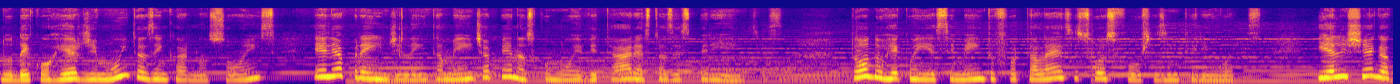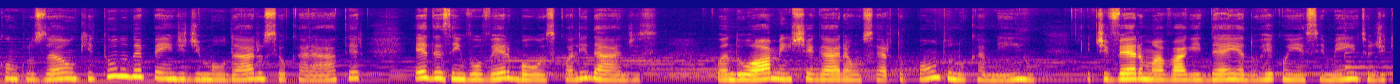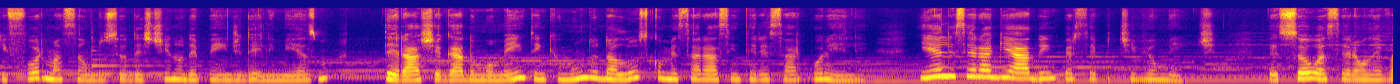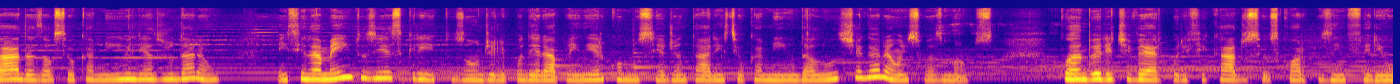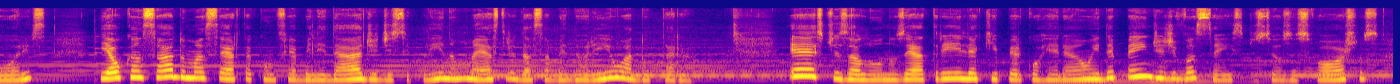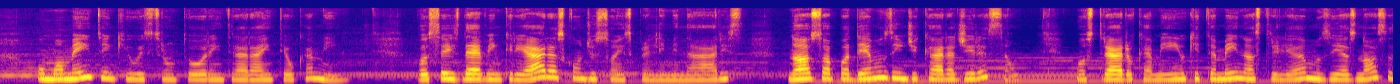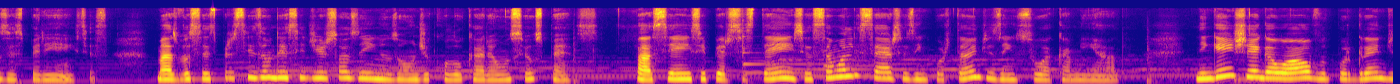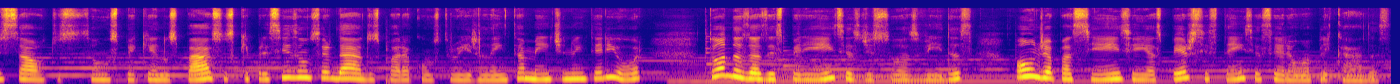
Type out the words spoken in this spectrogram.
No decorrer de muitas encarnações, ele aprende lentamente apenas como evitar estas experiências. Todo reconhecimento fortalece suas forças interiores, e ele chega à conclusão que tudo depende de moldar o seu caráter e desenvolver boas qualidades. Quando o homem chegar a um certo ponto no caminho, e tiver uma vaga ideia do reconhecimento de que formação do seu destino depende dele mesmo, terá chegado o momento em que o mundo da luz começará a se interessar por ele, e ele será guiado imperceptivelmente. Pessoas serão levadas ao seu caminho e lhe ajudarão. Ensinamentos e escritos, onde ele poderá aprender como se adiantar em seu caminho da luz, chegarão em suas mãos. Quando ele tiver purificado seus corpos inferiores e alcançado uma certa confiabilidade e disciplina, um mestre da sabedoria o adotará. Estes alunos é a trilha que percorrerão e depende de vocês, dos seus esforços, o momento em que o instrutor entrará em teu caminho. Vocês devem criar as condições preliminares, nós só podemos indicar a direção mostrar o caminho que também nós trilhamos e as nossas experiências, mas vocês precisam decidir sozinhos onde colocarão os seus pés. Paciência e persistência são alicerces importantes em sua caminhada. Ninguém chega ao alvo por grandes saltos, são os pequenos passos que precisam ser dados para construir lentamente no interior todas as experiências de suas vidas onde a paciência e as persistências serão aplicadas.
